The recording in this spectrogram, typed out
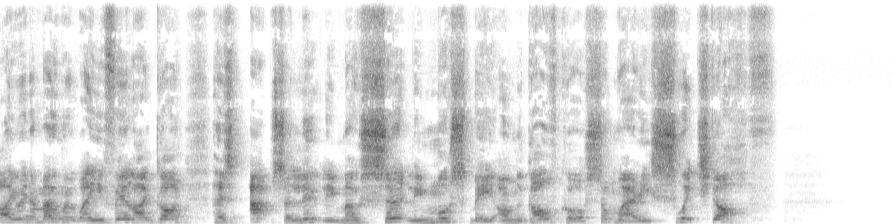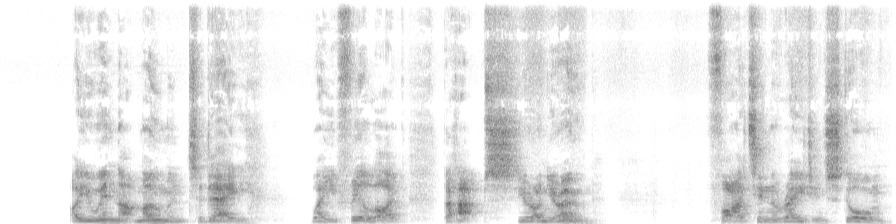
Are you in a moment where you feel like God has absolutely, most certainly must be on the golf course somewhere? He's switched off. Are you in that moment today where you feel like perhaps you're on your own, fighting the raging storm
